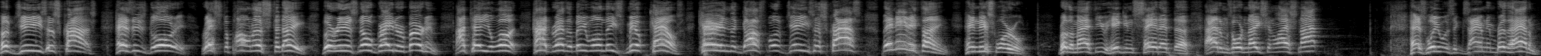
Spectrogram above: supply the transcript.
of Jesus Christ has His glory rest upon us today. There is no greater burden. I tell you what, I'd rather be one of these milk cows carrying the gospel of Jesus Christ than anything in this world. Brother Matthew Higgins said at the Adam's ordination last night, as we was examining Brother Adam,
